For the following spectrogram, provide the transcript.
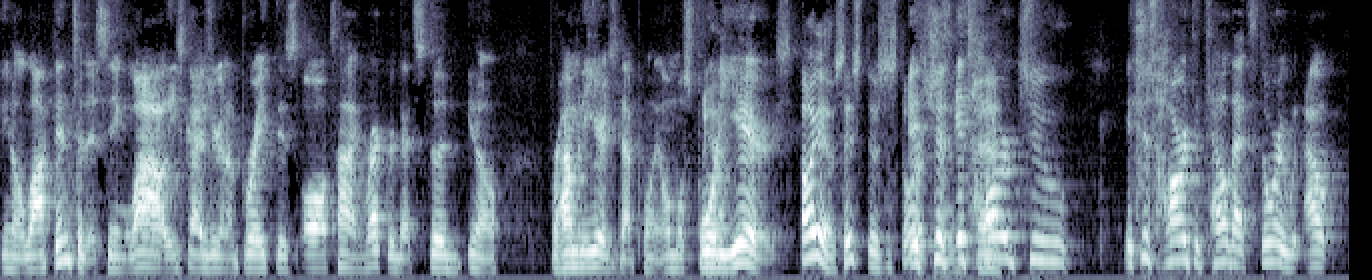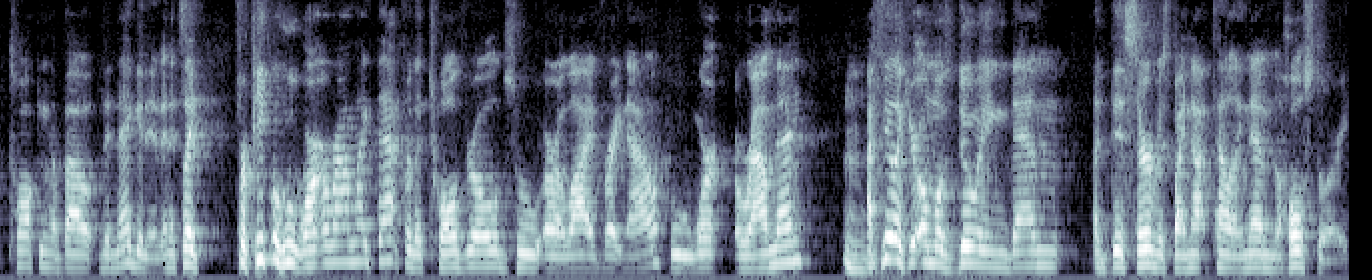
you know, locked into this, seeing wow, these guys are gonna break this all time record that stood, you know, for how many years at that point? Almost 40 Yeah. years. Oh yeah, it was, his- was a story. it's just it's Yeah. hard to it's just hard to tell that story without talking about the negative and it's like for people who weren't around like that for the 12 year olds who are alive right now who weren't around then Mhm. i feel like you're almost doing them a disservice by not telling them the whole story.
